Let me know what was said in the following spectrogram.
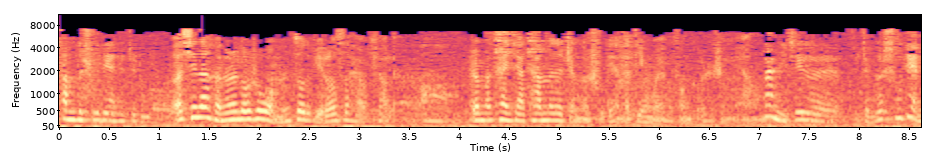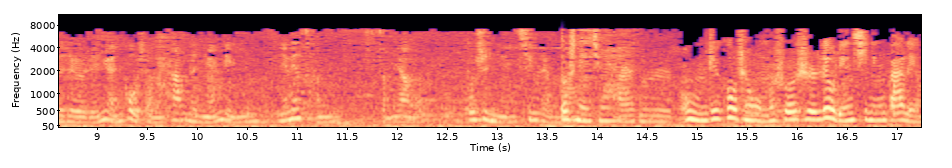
他们的书店是这种。呃，现在很多人都说我们做的比俄罗斯还要漂亮，哦，专门看一下他们的整个书店的定位和风格是什么样的。那你这个整个书店的这个人员构成，他们的年龄年龄层怎么样的？都是年轻人吗？都是年轻人还是都是？我们这个构成，我们说是六零、七零、八零，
